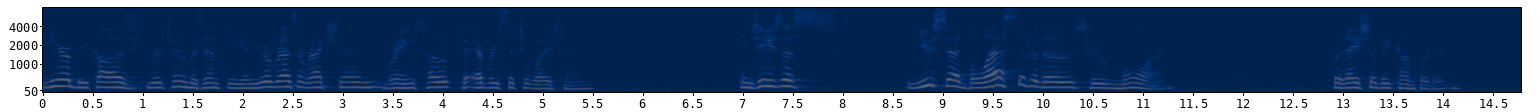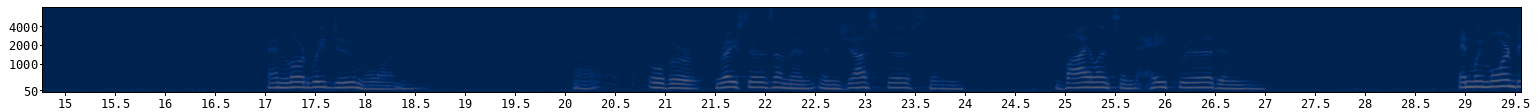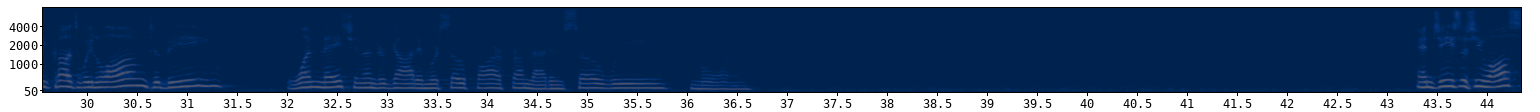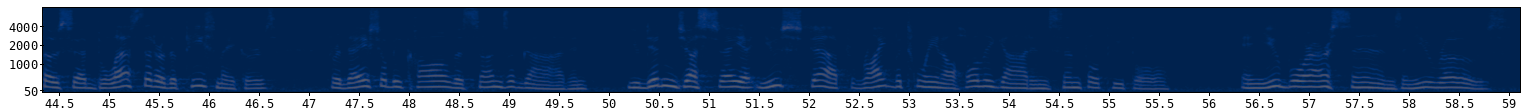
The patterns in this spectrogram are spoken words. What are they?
here because your tomb is empty and your resurrection brings hope to every situation. And Jesus, you said, Blessed are those who mourn, for they shall be comforted. And Lord, we do mourn uh, over racism and injustice and violence and hatred and and we mourn because we long to be one nation under God, and we're so far from that, and so we mourn. And Jesus, you also said, Blessed are the peacemakers, for they shall be called the sons of God. And you didn't just say it, you stepped right between a holy God and sinful people and you bore our sins and you rose.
